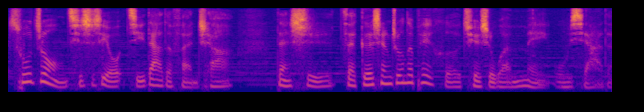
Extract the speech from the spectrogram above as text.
粗重其实是有极大的反差，但是在歌声中的配合却是完美无瑕的。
